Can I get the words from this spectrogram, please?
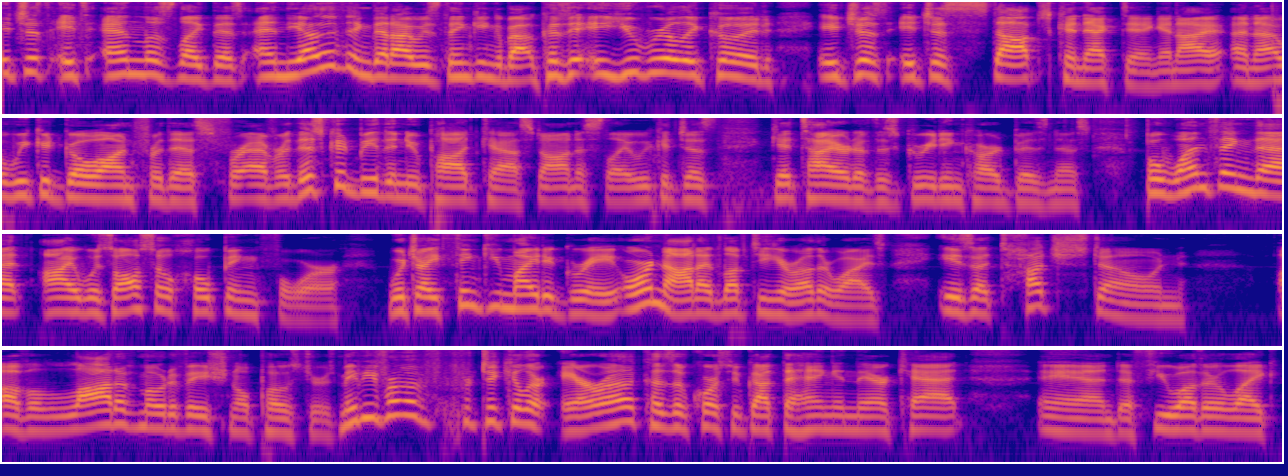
it's just it's endless like this. And the other thing that I was thinking about because you really could it just it just stops connecting and I and I we could go on for this forever. This could be the new podcast, honestly. We could just get tired of this greeting card business. But one thing that I was also hoping for, which I think you might agree or not, I'd love to hear otherwise, is a touchstone of a lot of motivational posters, maybe from a particular era, because of course we've got the hang in there cat and a few other like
